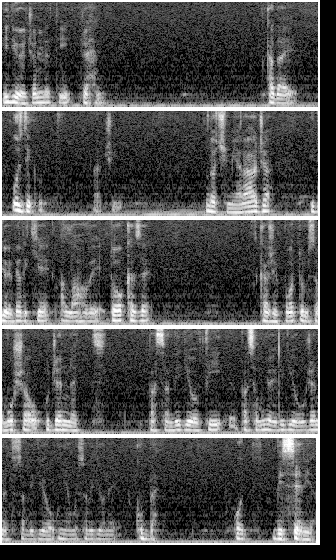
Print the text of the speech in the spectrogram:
Vidio je džennet i džehennem. Kada je uzdignut znači noći mi je rađa, vidio je velike Allahove dokaze, kaže, potom sam ušao u džennet, pa sam vidio, fi, pa sam u njoj vidio, u džennetu sam vidio, u njemu sam vidio one kube od biserija.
